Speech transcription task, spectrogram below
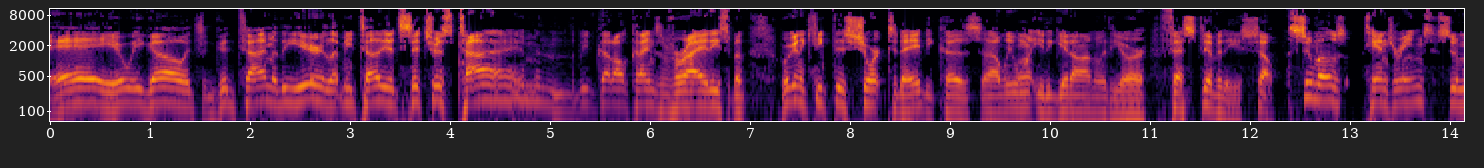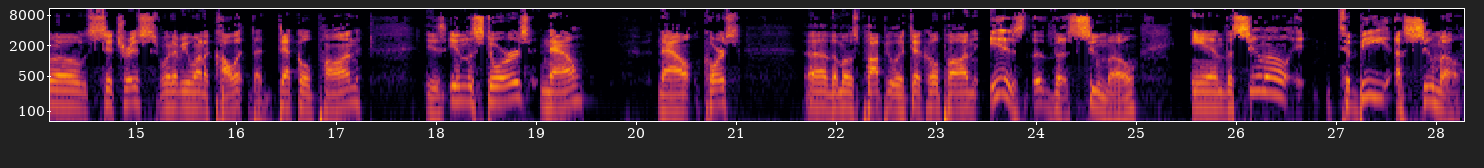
Hey, here we go. It's a good time of the year. Let me tell you, it's citrus time, and we've got all kinds of varieties, but we're going to keep this short today because uh, we want you to get on with your festivities. So, Sumo's tangerines, Sumo citrus, whatever you want to call it, the Dekopon is in the stores now. Now, of course, uh, the most popular Dekopon is the, the Sumo. And the sumo, to be a sumo,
